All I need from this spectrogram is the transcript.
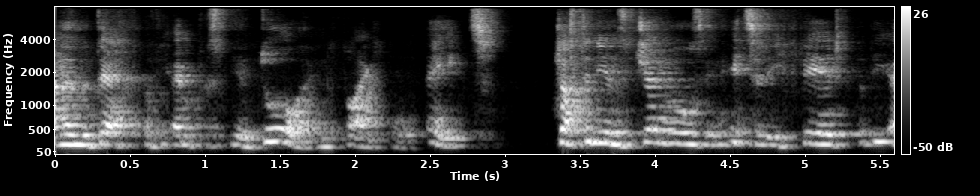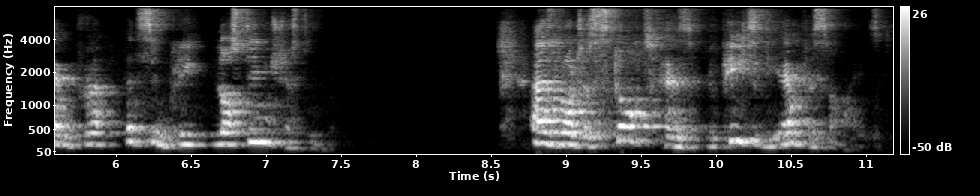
and in the death of the Empress Theodora in 548, Justinian's generals in Italy feared that the emperor had simply lost interest in them. As Roger Scott has repeatedly emphasised,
